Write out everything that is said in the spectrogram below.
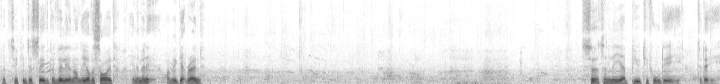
but you can just see the pavilion on the other side in a minute when we get round. Certainly a beautiful day today.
